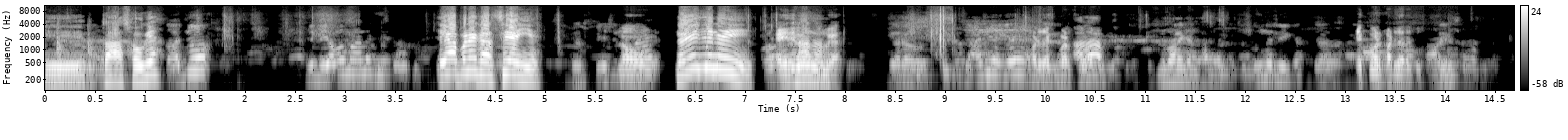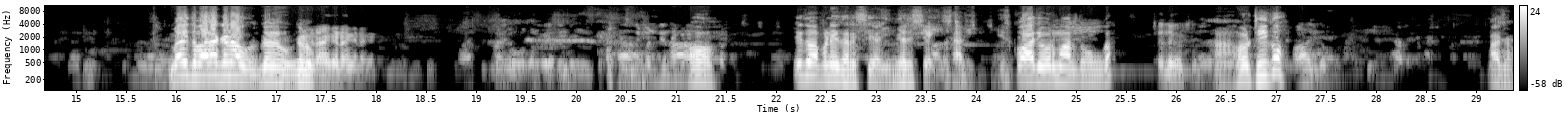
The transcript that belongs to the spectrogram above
ये ताश हो गया? ये अपने घर से आई है। नहीं जी नहीं। ना ना एक मिनट खड़ जा भाई दोबारा गिनाओ गिनाओ गिनो गिना गिना गिना ये तो अपने घर से आई मेरे से आई सारी। इसको आज और माल दूँगा। चलेगा हाँ हो ठीक हो? आ जाओ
